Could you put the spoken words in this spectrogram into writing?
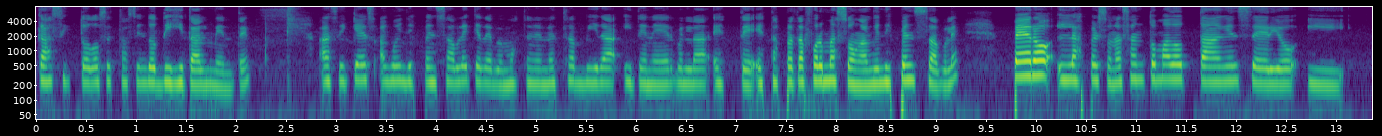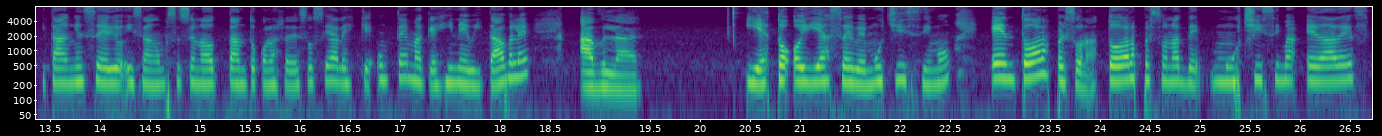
casi todo se está haciendo digitalmente. Así que es algo indispensable que debemos tener en nuestra vida y tener, ¿verdad? Este, estas plataformas son algo indispensable, pero las personas se han tomado tan en serio y, tan en serio y se han obsesionado tanto con las redes sociales que es un tema que es inevitable hablar. Y esto hoy día se ve muchísimo en todas las personas, todas las personas de muchísimas edades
